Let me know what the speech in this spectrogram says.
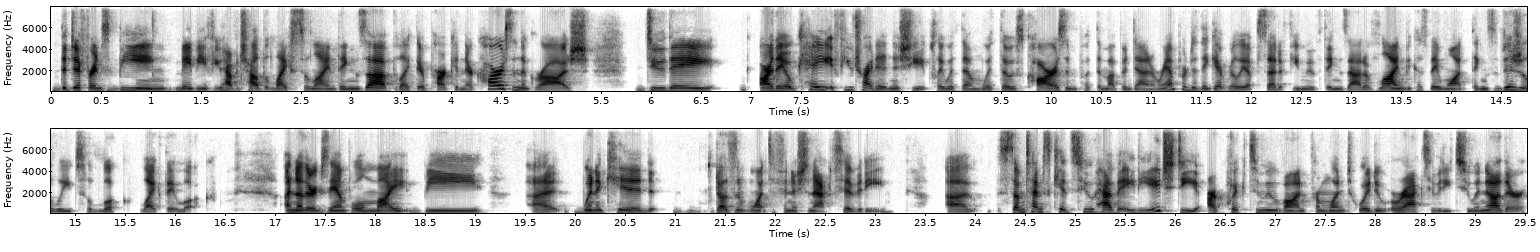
the difference being maybe if you have a child that likes to line things up, like they're parking their cars in the garage, do they are they okay if you try to initiate play with them with those cars and put them up and down a ramp or do they get really upset if you move things out of line because they want things visually to look like they look? Another example might be uh, when a kid doesn't want to finish an activity uh, sometimes kids who have ADHD are quick to move on from one toy to, or activity to another.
